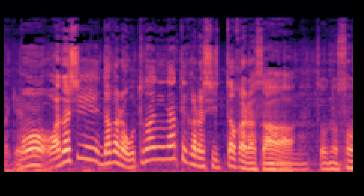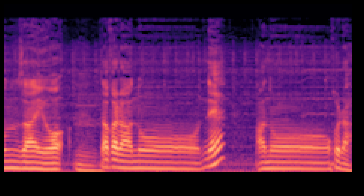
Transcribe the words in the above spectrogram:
たけど。もう私だから大人になってから知ったからさ、うん。その存在を。うん。だからあのーねあのーほら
